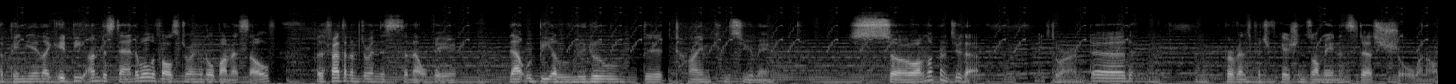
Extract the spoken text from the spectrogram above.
opinion. Like, it'd be understandable if I was doing it all by myself, but the fact that I'm doing this as an LP, that would be a little bit time consuming. So, I'm not going to do that. Makes Dora undead. Prevents petrification, zombie, and insta Sure, why not?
